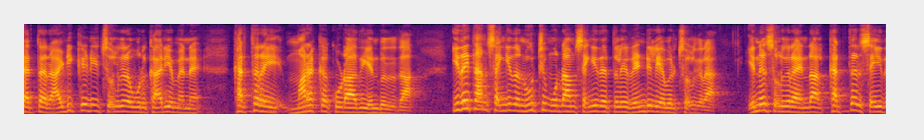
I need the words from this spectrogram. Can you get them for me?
கர்த்தர் அடிக்கடி சொல்கிற ஒரு காரியம் என்ன? கர்த்தரை மறக்கக்கூடாது என்பதுதான். இதைத்தான் சங்கீதம் நூற்றி மூன்றாம் சங்கீதத்தில் ரெண்டிலே அவர் சொல்கிறார். என்ன சொல்கிறார் என்றால் கர்த்தர் செய்த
